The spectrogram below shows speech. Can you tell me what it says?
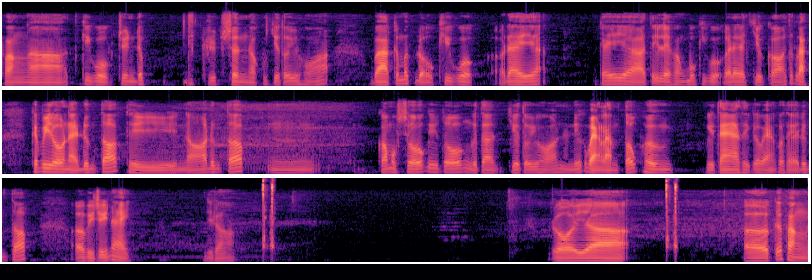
phần uh, keyword trên description họ cũng chưa tối ưu hóa và cái mức độ keyword ở đây á cái uh, tỷ lệ phân bố keyword ở đây là chưa có. Tức là cái video này đứng top thì nó đứng top um, có một số yếu tố người ta chưa tối ưu hóa. Nếu các bạn làm tốt hơn người ta thì các bạn có thể đứng top ở vị trí này. Gì đó. Rồi uh, ở cái phần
